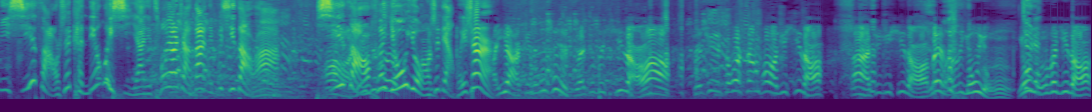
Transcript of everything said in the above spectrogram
你洗澡是肯定会洗呀、你从小长大你不洗澡啊？洗澡和游泳是两回事儿哎。呀，这农村说就是洗澡啊，说去走上泡去洗澡啊，就去洗澡，没说是游泳，游泳和洗澡。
